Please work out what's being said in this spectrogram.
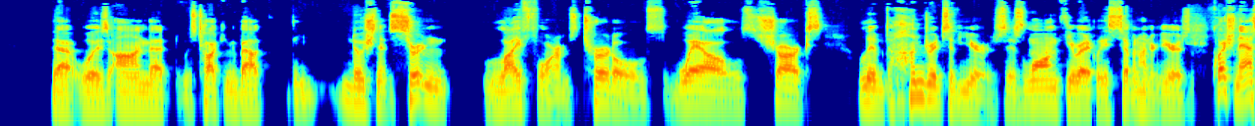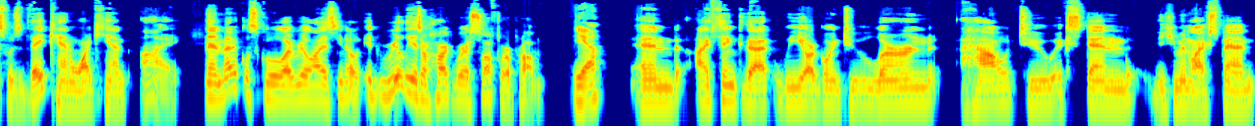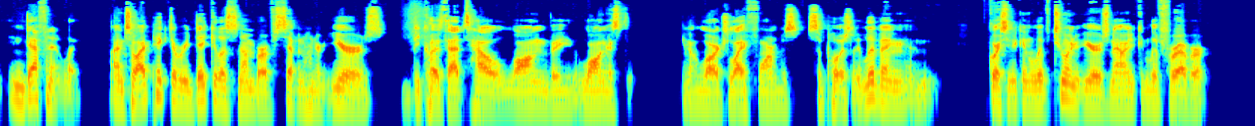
that was on that was talking about the notion that certain life forms, turtles, whales, sharks, lived hundreds of years, as long theoretically as 700 years. question asked was, if they can, why can't I? And then in medical school, I realized, you know, it really is a hardware software problem. Yeah. And I think that we are going to learn how to extend the human lifespan indefinitely. And so I picked a ridiculous number of 700 years because that's how long the longest, you know, large life form is supposedly living. And of course, if you can live 200 years now, you can live forever.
